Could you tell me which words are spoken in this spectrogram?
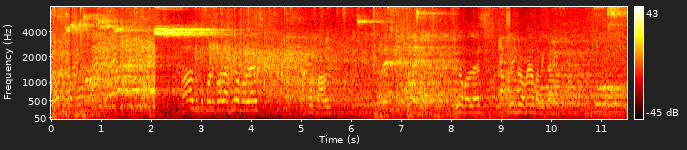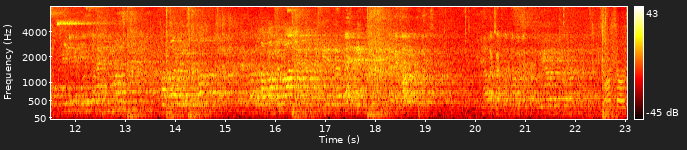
Πρώτος στο πόμα Φάουλ του Κουφονικόλα, δύο βολές. Κακό φάουλ. Δύο βολές. Συμπληρωμένο ομαδικά Ότσος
